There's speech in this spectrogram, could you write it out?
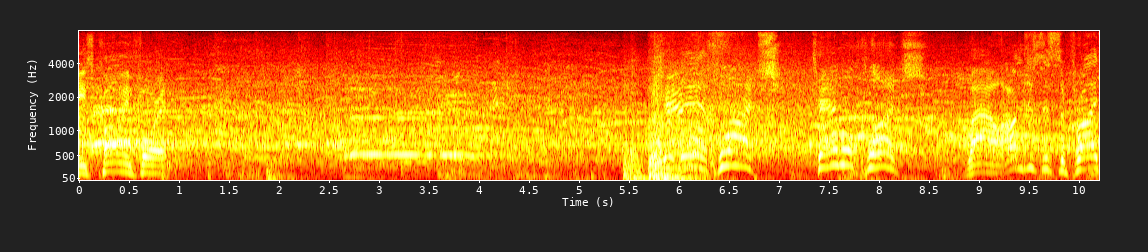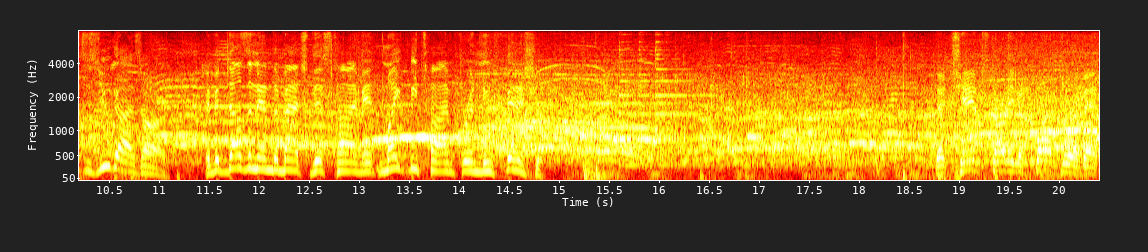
He's calling for it. Clutch. Camel clutch. Wow, I'm just as surprised as you guys are. If it doesn't end the match this time, it might be time for a new finisher. The champ's starting to falter a bit.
